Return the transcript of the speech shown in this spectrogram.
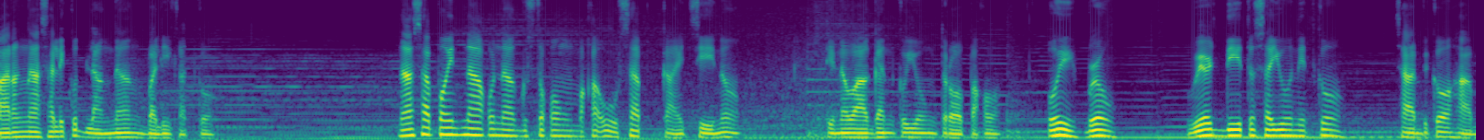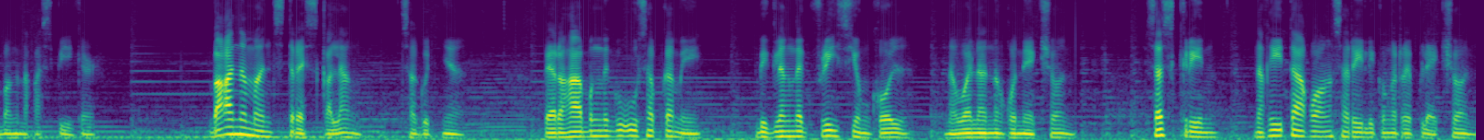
parang nasa likod lang ng balikat ko. Nasa point na ako na gusto kong makausap kahit sino. Tinawagan ko yung tropa ko. Uy bro, weird dito sa unit ko. Sabi ko habang naka-speaker. Baka naman stress ka lang, sagot niya. Pero habang nag-uusap kami, biglang nag-freeze yung call, nawala ng connection. Sa screen, nakita ko ang sarili kong reflection.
